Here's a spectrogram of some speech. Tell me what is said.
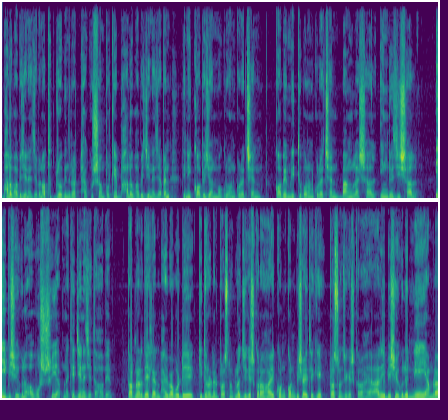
ভালোভাবে জেনে যাবেন। অর্থাৎ রবীন্দ্রনাথ ঠাকুর সম্পর্কে ভালোভাবে জেনে যাবেন তিনি কবে জন্মগ্রহণ করেছেন, কবে মৃত্যুবরণ করেছেন, বাংলা সাল, ইংরেজি সাল, এই বিষয়গুলো অবশ্যই আপনাকে জেনে যেতে হবে। তো আপনারা দেখলেন ভাই বাবুডে কী ধরনের প্রশ্নগুলো জিজ্ঞেস করা হয়, কোন কোন বিষয় থেকে প্রশ্ন জিজ্ঞেস করা হয়। আর এই বিষয়গুলো নিয়েই আমরা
